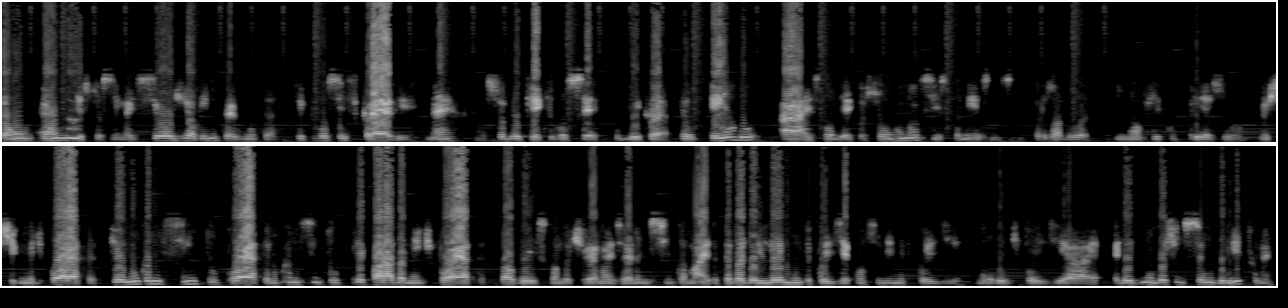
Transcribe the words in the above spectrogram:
Então é um misto assim, mas se hoje alguém me pergunta o que, que você escreve, né, sobre o que que você publica, eu tendo a responder que eu sou um romancista mesmo, assim, prosador, e não fico preso no estigma de poeta, porque eu nunca me sinto poeta, eu nunca me sinto preparadamente poeta. Talvez quando eu estiver mais velho eu me sinta mais, apesar de eu ler muita poesia, consumir muita poesia. Meu livro de poesia, ele não deixa de ser um grito, né?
